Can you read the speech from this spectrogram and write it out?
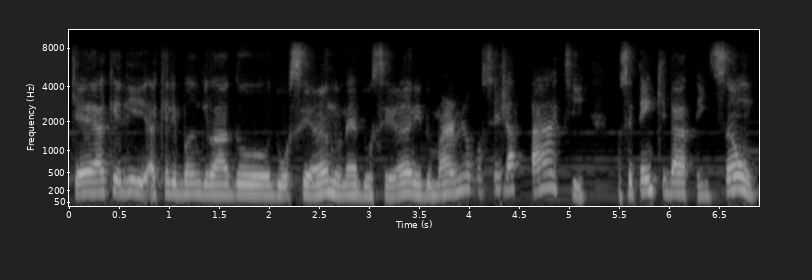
Que é aquele, aquele bang lá do, do oceano, né? Do oceano e do mar. Meu, você já tá aqui. Você tem que dar atenção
